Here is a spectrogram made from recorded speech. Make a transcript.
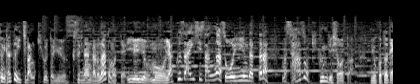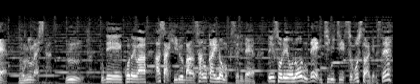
とにかく一番効くという薬なんだろうなと思って、いいよいいよ、もう薬剤師さんがそう言うんだったら、まあ、さぞ効くんでしょうということで飲みました。うん。で、これは朝昼晩3回飲む薬で、で、それを飲んで1日過ごしたわけですね。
